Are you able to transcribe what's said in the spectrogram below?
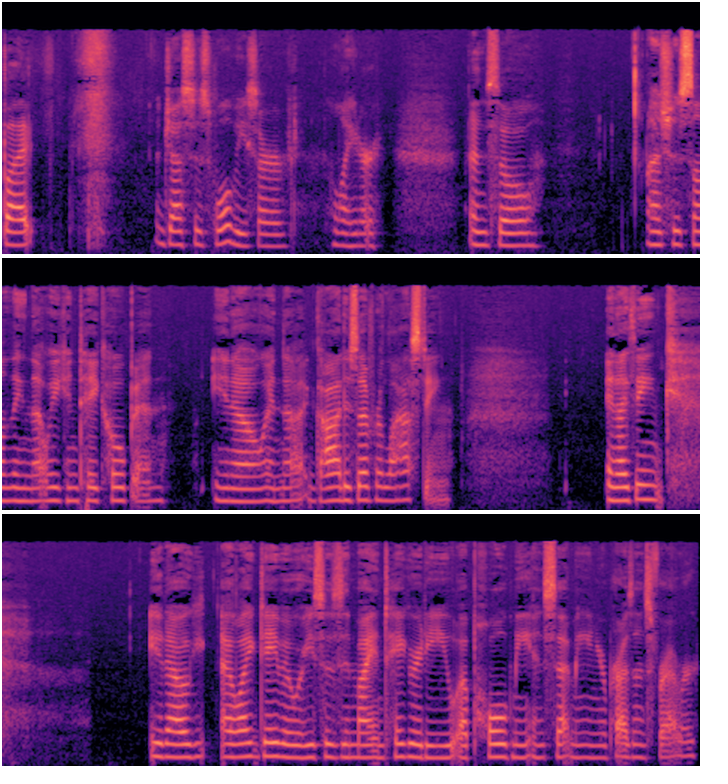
but justice will be served later. And so that's just something that we can take hope in, you know, and that God is everlasting. And I think you know, I like David where he says, In my integrity, you uphold me and set me in your presence forever.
